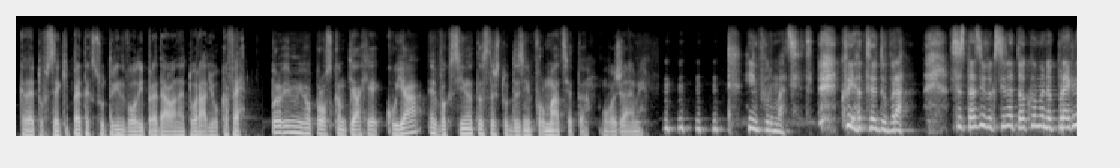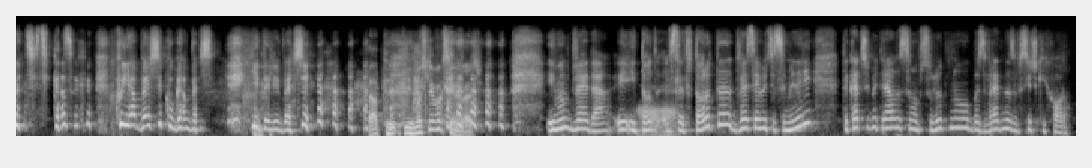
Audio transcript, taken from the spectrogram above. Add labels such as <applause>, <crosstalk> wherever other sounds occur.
където всеки петък сутрин води предаването Радио Кафе. Първият ми въпрос към тях е, коя е ваксината срещу дезинформацията, уважаеми? <laughs> Информацията, която е добра. С тази вакцина толкова ме напрегна, че си казах <laughs> коя беше, кога беше <laughs> и дали беше. Да, ти, ти имаш ли вакцина вече? Имам две, да. И, и то, след втората две седмици са минали, така че би трябвало да съм абсолютно безвредна за всички хора.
